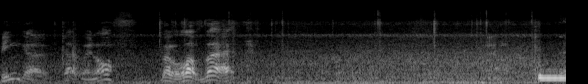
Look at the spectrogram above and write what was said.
bingo that went off gotta love that. In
